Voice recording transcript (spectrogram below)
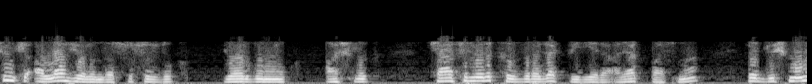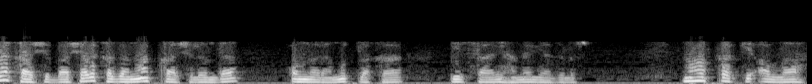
Çünkü Allah yolunda susuzluk, yorgunluk, açlık, kafirleri kızdıracak bir yere ayak basma ve düşmana karşı başarı kazanmak karşılığında onlara mutlaka bir salih amel yazılır. Muhakkak ki Allah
